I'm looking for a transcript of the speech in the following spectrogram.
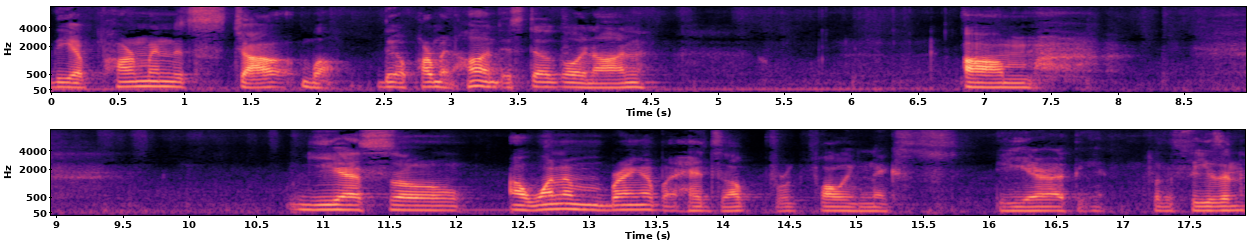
the apartment is job well, the apartment hunt is still going on. Um yeah, so I want to bring up a heads up for following next year at the end for the season.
